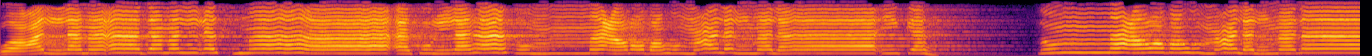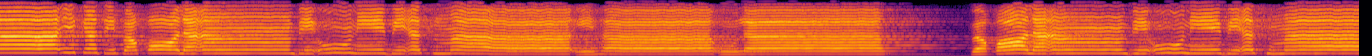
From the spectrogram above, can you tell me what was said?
وعلم آدم الأسماء كلها ثم عرضهم على الملائكة ثم عرضهم على الملائكة فقال أنبئوني بأسماء هؤلاء فقال أنبئوني بأسماء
